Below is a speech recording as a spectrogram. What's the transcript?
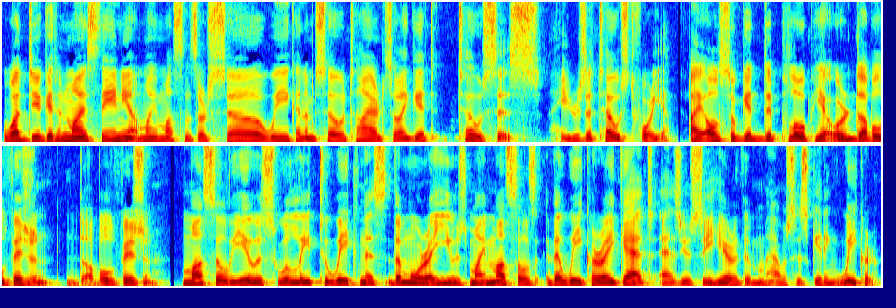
What do you get in myasthenia? My muscles are so weak and I'm so tired, so I get ptosis. Here's a toast for you. I also get diplopia or double vision. Double vision. Muscle use will lead to weakness. The more I use my muscles, the weaker I get. As you see here, the mouse is getting weaker.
